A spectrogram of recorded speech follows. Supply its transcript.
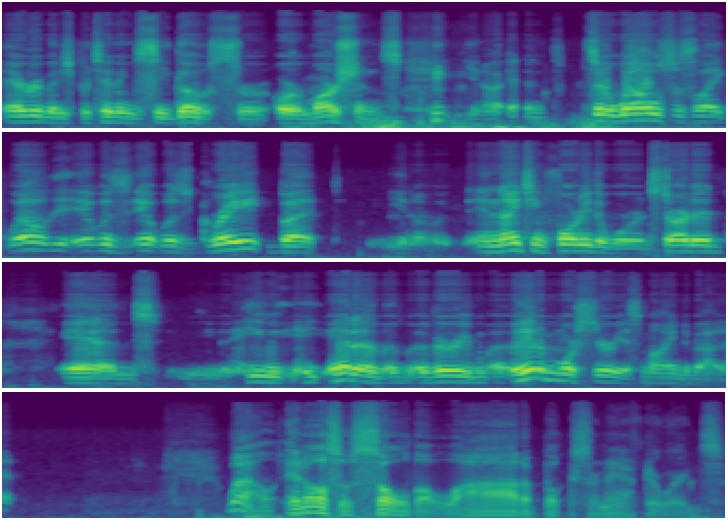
everybody's pretending to see ghosts or, or Martians, you know. And so Wells was like, well, it was it was great, but you know, in 1940 the war had started, and he he had a, a very he had a more serious mind about it. Well, it also sold a lot of books from afterwards.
